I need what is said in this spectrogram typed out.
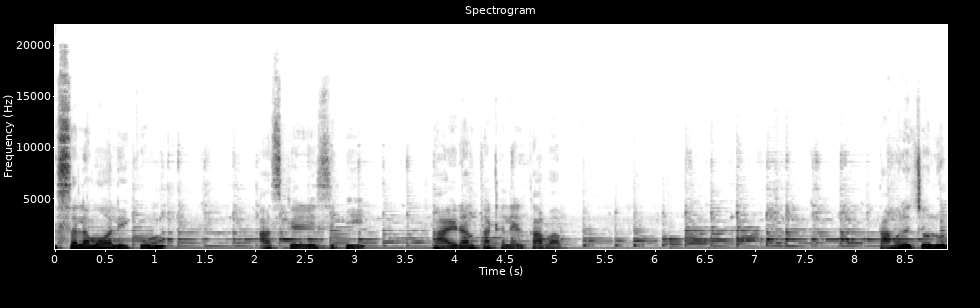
আসসালামু আলাইকুম। আজকের রেসিপি ভাইরাল কাঁঠালের কাবাব। তাহলে চলুন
